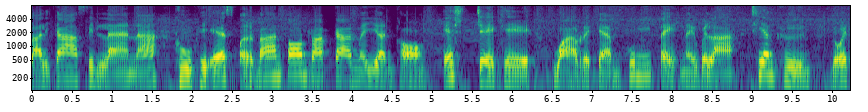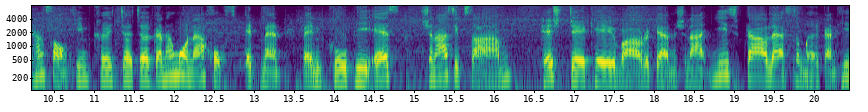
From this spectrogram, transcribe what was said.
ลาลิก้าฟินแลนด์นะ QPS เปิดบ้านต้อนรับการมาเยือนของ HJK วาเรแกมคู่นี้เตะในเวลาเที่ยงคืน โดยทั้ง 2 ทีมเคยเจอเจอกันทั้งหมดนะ 61 แมตช์เป็น QPS ชนะ 13 HJK วาร์แกมชนะ 29 และเสมอกันที่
